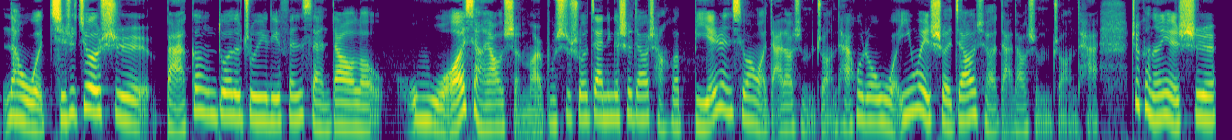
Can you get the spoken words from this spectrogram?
那我其实就是把更多的注意力分散到了。我想要什么，而不是说在那个社交场合，别人希望我达到什么状态，或者我因为社交需要达到什么状态，这可能也是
